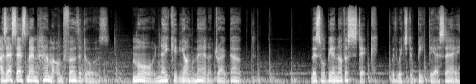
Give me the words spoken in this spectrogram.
As SS men hammer on further doors, more naked young men are dragged out. This will be another stick with which to beat the SA.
